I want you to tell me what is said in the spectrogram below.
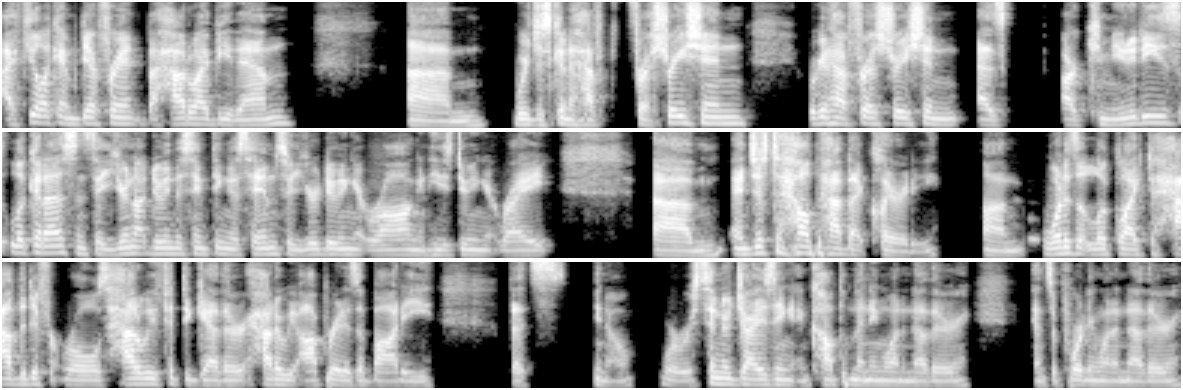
i feel like i'm different but how do i be them um, we're just going to have frustration. We're going to have frustration as our communities look at us and say you're not doing the same thing as him so you're doing it wrong and he's doing it right. Um, and just to help have that clarity on what does it look like to have the different roles? How do we fit together? How do we operate as a body that's you know where we're synergizing and complementing one another and supporting one another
